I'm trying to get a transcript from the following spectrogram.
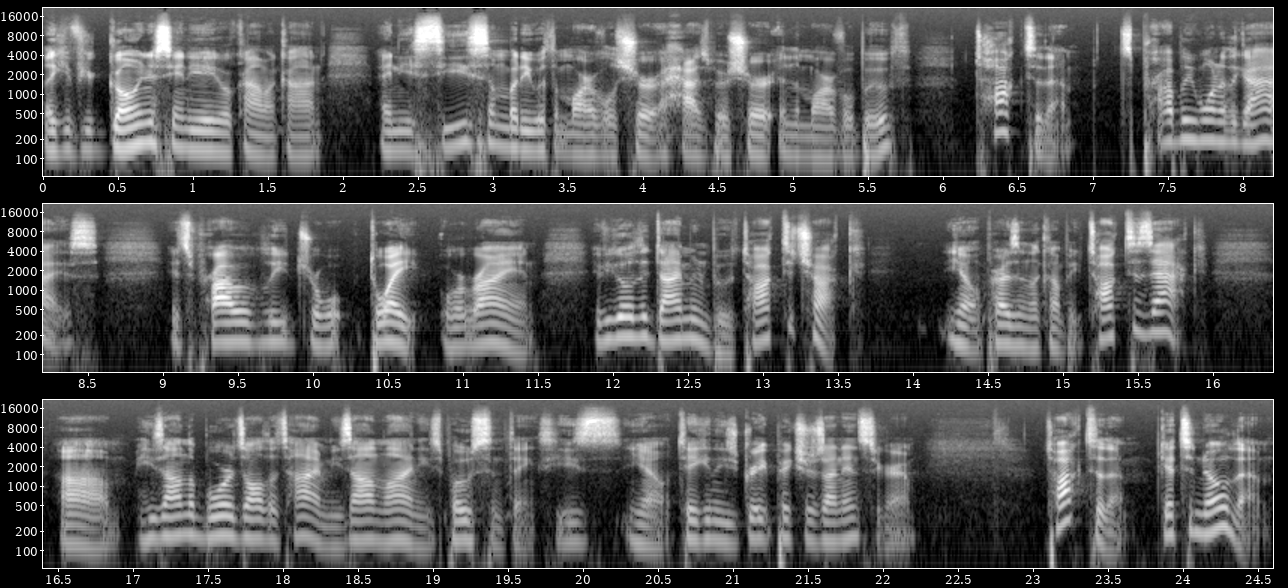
Like if you're going to San Diego Comic Con and you see somebody with a Marvel shirt, a Hasbro shirt in the Marvel booth, talk to them. It's probably one of the guys. It's probably Dwight or Ryan. If you go to the Diamond booth, talk to Chuck, you know, president of the company. Talk to Zach. Um, he's on the boards all the time. He's online. He's posting things. He's you know taking these great pictures on Instagram. Talk to them. Get to know them.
